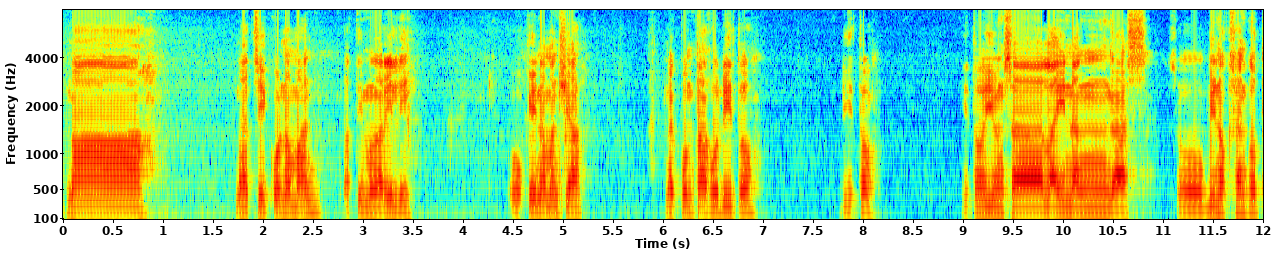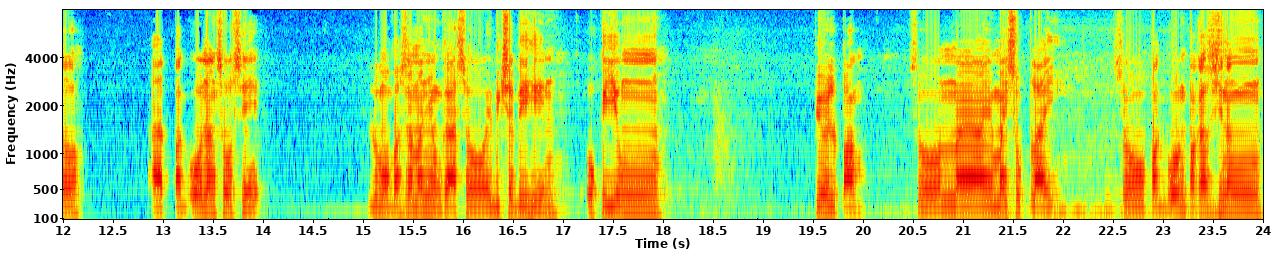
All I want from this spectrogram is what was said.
na na-check ko naman, pati mga relay. Okay naman siya. Nagpunta ako dito. Dito. Ito yung sa line ng gas. So binuksan ko to at pag unang susi, lumabas naman yung gas. So, ibig sabihin, okay yung fuel pump. So, na may supply. So, pag on pa kasi ng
